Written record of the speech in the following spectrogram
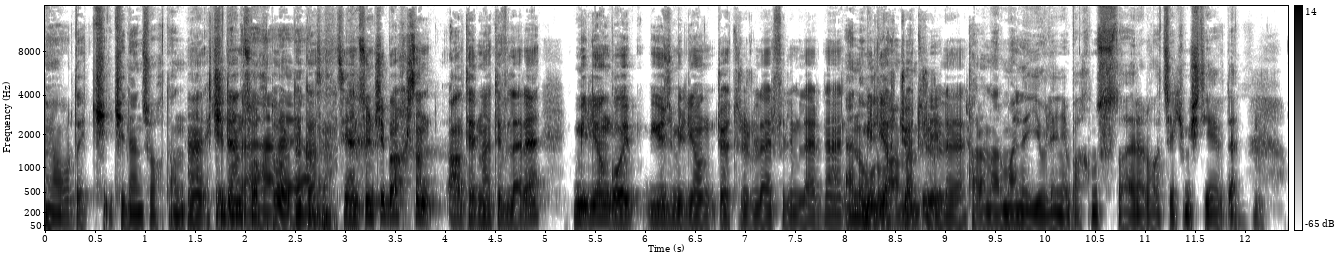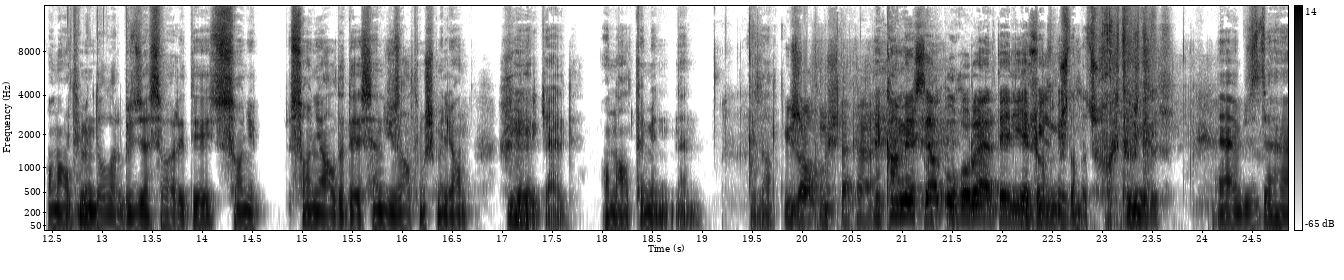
Hə, orada 2-dən çoxdan. Hə, 2-dən gedir də. çoxdur Hə, orada yəni. qazanc. Yəni çünki baxırsan alternativlərə milyon qoyub 100 milyon götürürlər filmlərdən, Ən milyard uğurlarından biri götürürlər. Paranormalna явление baxmısınız, Ayrar Arvad çəkmişdi evdə. 16 min dollar büdcəsi var idi. Sony Sony aldı desən 160 milyon xeyir gəldi. 16 mindən 160. 160 dəfə. Yəni kommersial uğuru əldə eləyə 160-dan bilmirik. da çox idi. Bilmirik. Yəni bizdə hə,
